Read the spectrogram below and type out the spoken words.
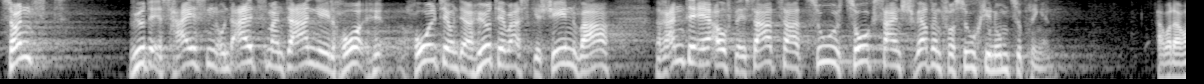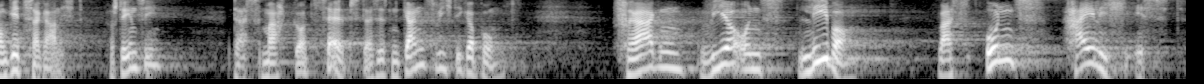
Sonst würde es heißen, und als man Daniel holte und er hörte, was geschehen war, rannte er auf Belsazar zu, zog sein Schwert und versuchte ihn umzubringen. Aber darum geht es ja gar nicht. Verstehen Sie? Das macht Gott selbst. Das ist ein ganz wichtiger Punkt fragen wir uns lieber, was uns heilig ist.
